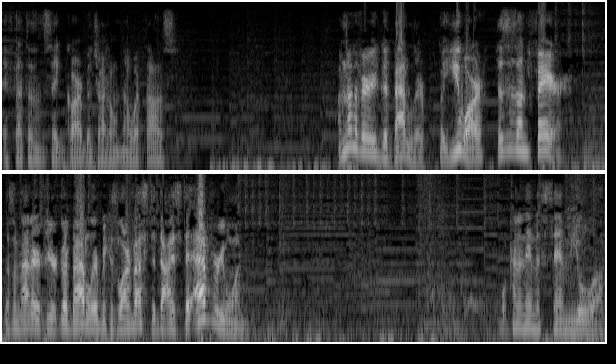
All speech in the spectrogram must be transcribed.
If that doesn't say garbage, I don't know what does. I'm not a very good battler, but you are. This is unfair. Doesn't matter if you're a good battler because Larvesta dies to everyone. What kind of name is Samula?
